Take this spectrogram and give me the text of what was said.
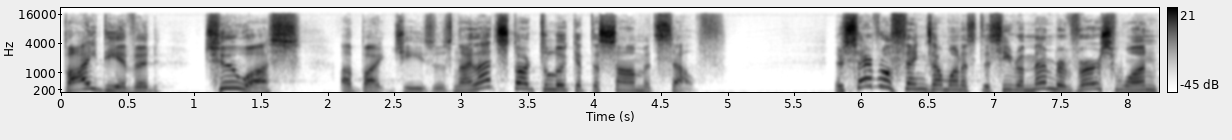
by David to us about Jesus. Now let's start to look at the psalm itself. There's several things I want us to see. Remember, verse 1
